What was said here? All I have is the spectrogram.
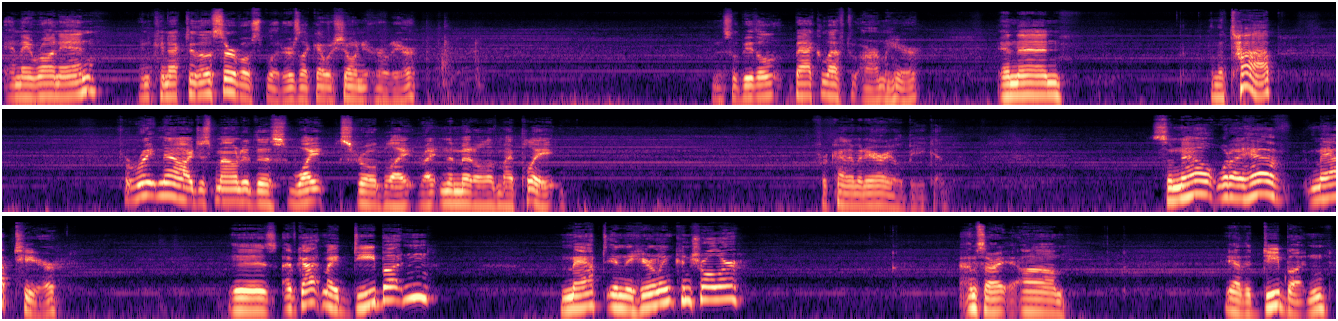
and they run in and connect to those servo splitters like I was showing you earlier. This will be the back left arm here. And then on the top, for right now, I just mounted this white strobe light right in the middle of my plate for kind of an aerial beacon. So now what I have mapped here is I've got my D button mapped in the Herelink controller I'm sorry, um, yeah, the D button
